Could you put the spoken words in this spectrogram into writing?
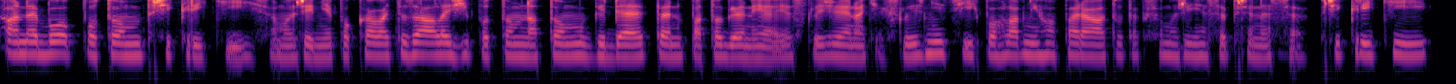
a nebo potom přikrytí. Samozřejmě, pokud to záleží potom na tom, kde ten patogen je. Jestliže je na těch sliznicích pohlavního aparátu, tak samozřejmě se přenese přikrytí.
